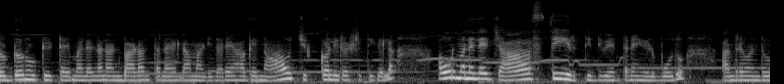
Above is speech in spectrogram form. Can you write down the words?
ದೊಡ್ಡವನು ಹುಟ್ಟಿದ ಟೈಮಲ್ಲೆಲ್ಲ ನಾನು ಬಾಡಂತನ ಎಲ್ಲ ಮಾಡಿದ್ದಾರೆ. ಹಾಗೆ ನಾವು ಚಿಕ್ಕಲ್ಲಿರೋಷ್ಟೊತ್ತಿಗೆಲ್ಲ ಅವ್ರ ಮನೇಲೆ ಜಾಸ್ತಿ ಇರ್ತಿದ್ವಿ ಅಂತಲೇ ಹೇಳ್ಬೋದು. ಅಂದರೆ ಒಂದು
